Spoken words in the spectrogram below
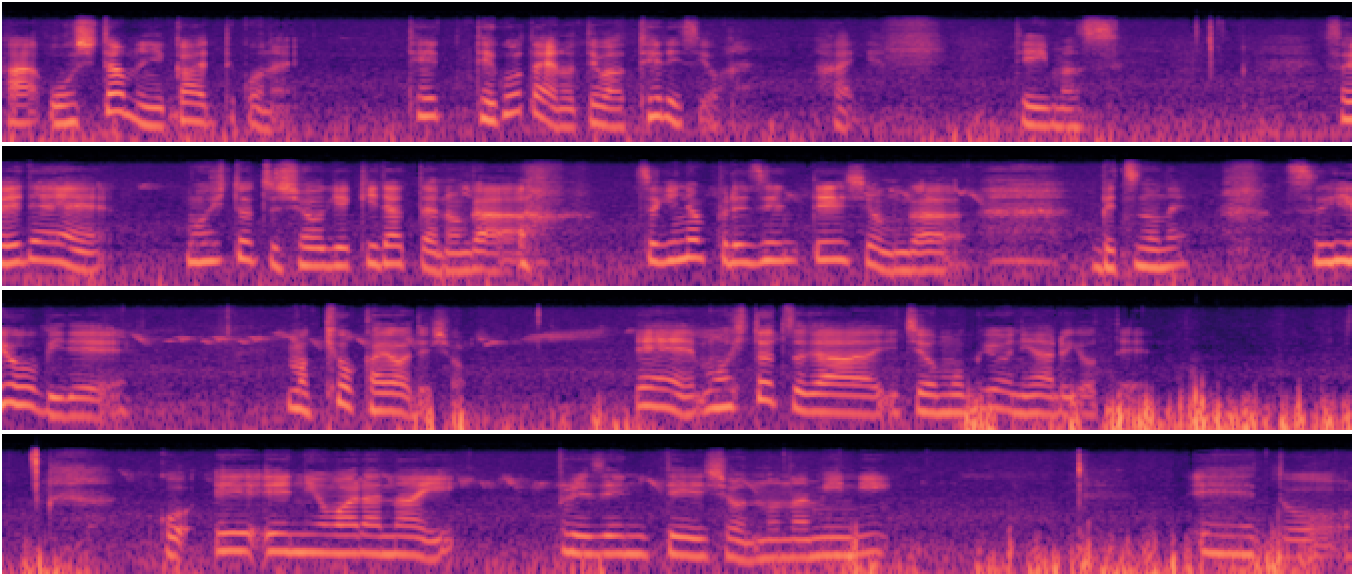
は押したのに返ってこない。手手応えの手は手ですよ。はい。って言います。それでもう一つ衝撃だったのが 次のプレゼンテーションが別のね水曜日でまあ今日火曜でしょ。でもう一つが一応木曜にある予定。こう永遠に終わらないプレゼンテーションの波にえっ、ー、と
